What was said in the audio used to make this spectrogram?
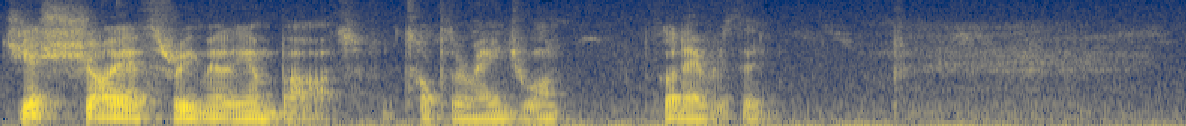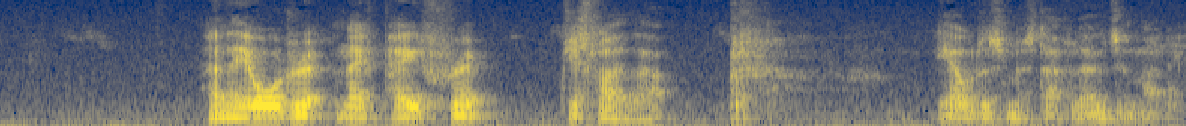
just shy of three million baht top of the range one. Got everything and they order it and they've paid for it just like that. The elders must have loads of money.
